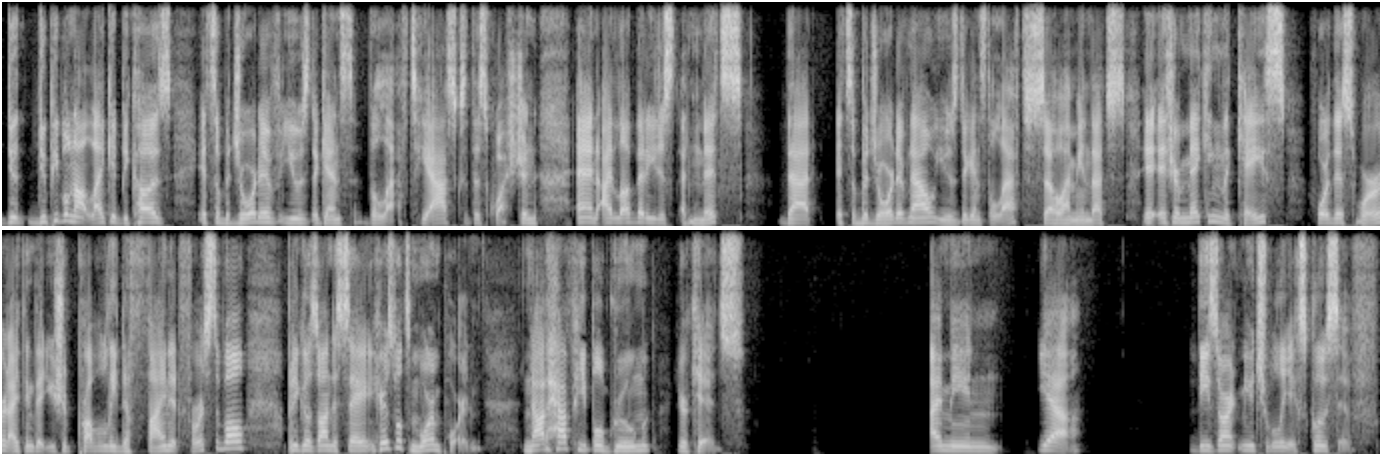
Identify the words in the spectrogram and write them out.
do, do people not like it because it's a pejorative used against the left? He asks this question, and I love that he just admits that it's a pejorative now used against the left. So, I mean, that's if you're making the case for this word, I think that you should probably define it first of all. But he goes on to say, here's what's more important not have people groom your kids. I mean, yeah, these aren't mutually exclusive.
